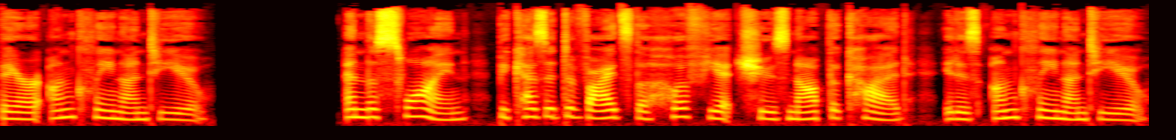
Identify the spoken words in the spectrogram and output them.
they are unclean unto you. And the swine, because it divides the hoof yet chews not the cud, it is unclean unto you.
